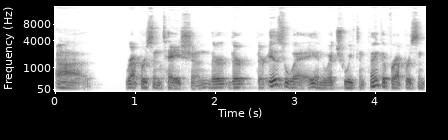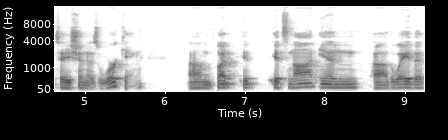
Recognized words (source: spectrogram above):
uh, representation. There, there, there is a way in which we can think of representation as working. Um, but it, it's not in uh, the way that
